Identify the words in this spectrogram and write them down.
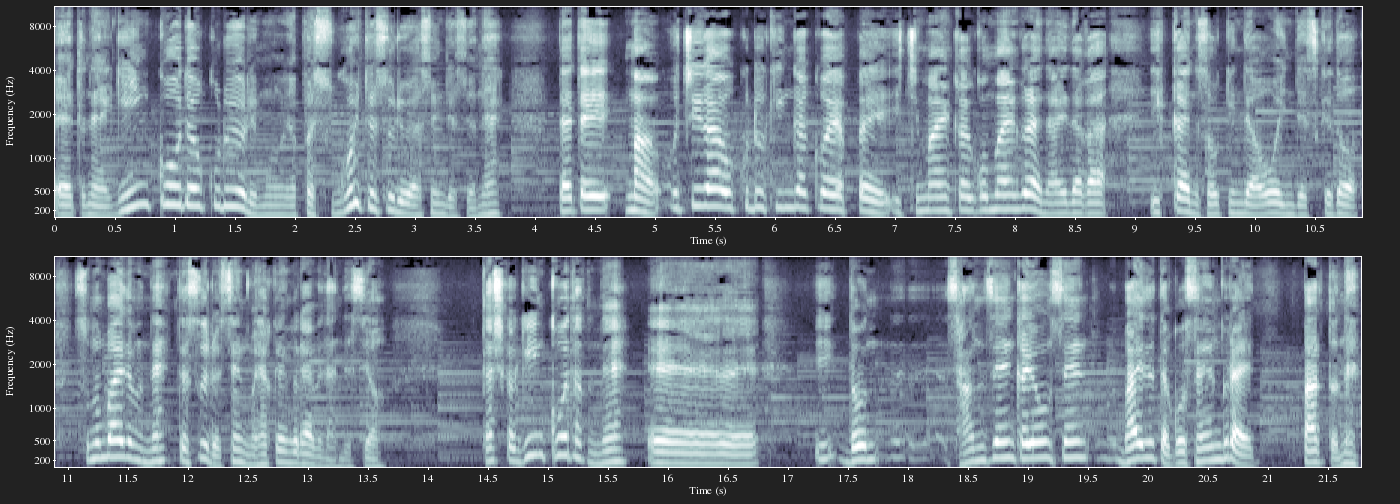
えっ、とね、銀行で送るよりもやっぱりすごい手数料安いんですよね。だいたい、まあ、うちが送る金額はやっぱり1万円から5万円ぐらいの間が1回の送金では多いんですけど、その場合でもね、手数料1500円ぐらいなんですよ。確か銀行だとね、えー、どん、3000円か4000円、倍で言ったら5000円ぐらいパッとね、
